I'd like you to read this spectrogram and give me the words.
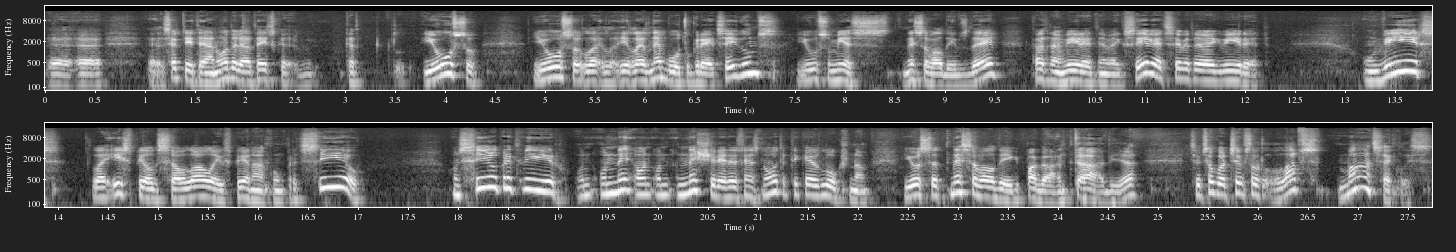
7. nodaļā teiks, ka, ka jūsu jūsu, lai, lai nebūtu grēcīgums, jūsu miesas nesavaldības dēļ, katram vīrietim vajag sievieti, sievietei vajag vīrieti. Un vīrs, lai izpildu savu laulības pienākumu pret sievu, un sievu pret vīru, un, un, ne, un, un nešķirieties viens no otra tikai uz lūgšanām. Jūs esat nesavaldīgi pagāni tādi. Ja? Cits sakot, šis ir labs māceklis,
